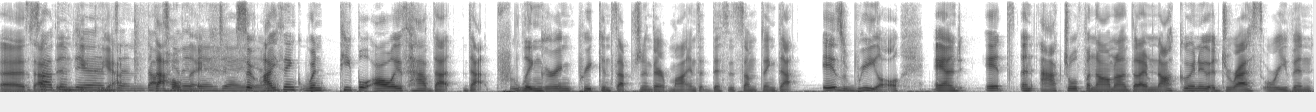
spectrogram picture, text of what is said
uh, South, South Indi- Indians yeah, and that whole thing. Indians, yeah, so yeah, I think when people always have that that pr- lingering preconception in their minds that this is something that is real and it's an actual phenomenon that I'm not going to address or even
